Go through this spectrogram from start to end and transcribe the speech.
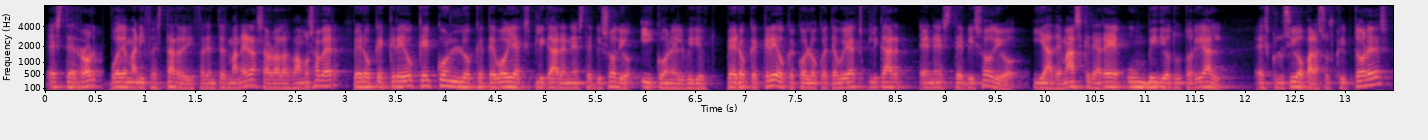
este error. Puede manifestar de diferentes maneras, ahora las vamos a ver, pero que creo que con lo que te voy a explicar en este episodio y con el vídeo, pero que creo que con lo que te voy a explicar en este episodio y además crearé un vídeo tutorial exclusivo para suscriptores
